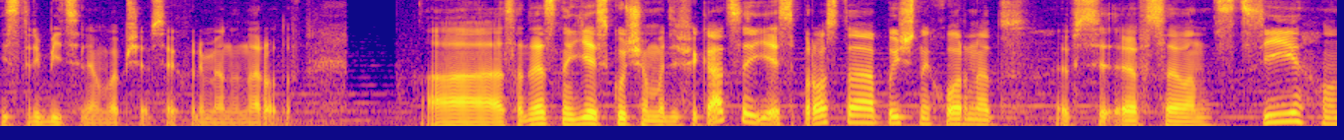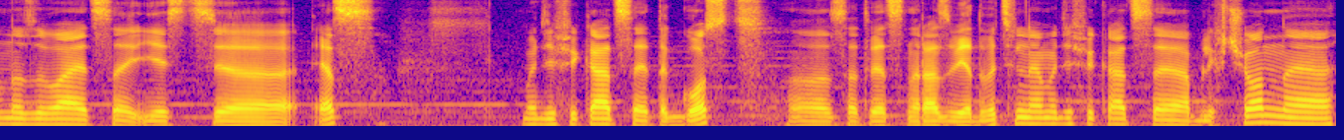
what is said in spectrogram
истребителем вообще всех времен и народов. А, соответственно, есть куча модификаций. Есть просто обычный Hornet F7C, он называется. Есть э, S модификация, это Ghost, э, соответственно, разведывательная модификация, облегченная,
